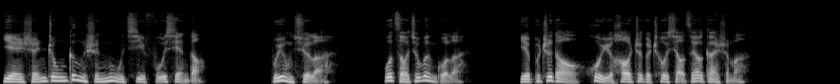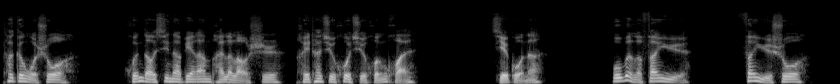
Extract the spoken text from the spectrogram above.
眼神中更是怒气浮现，道：“不用去了，我早就问过了，也不知道霍宇浩这个臭小子要干什么。他跟我说，魂导系那边安排了老师陪他去获取魂环，结果呢，我问了番禺。”番禺说：“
